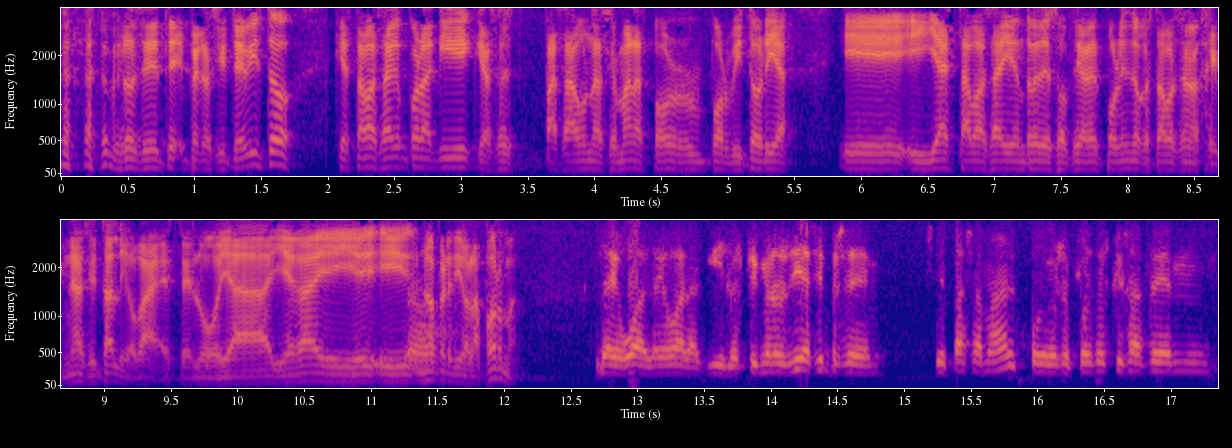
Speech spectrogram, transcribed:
pero, si te, pero si te he visto que estabas por aquí, que has pasado unas semanas por, por Vitoria y, y ya estabas ahí en redes sociales poniendo que estabas en el gimnasio y tal, digo, va, este luego ya llega y, y no. No. ha perdido la forma. Da igual, da igual, aquí los primeros días siempre se, se pasa mal, porque los esfuerzos que se hacen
